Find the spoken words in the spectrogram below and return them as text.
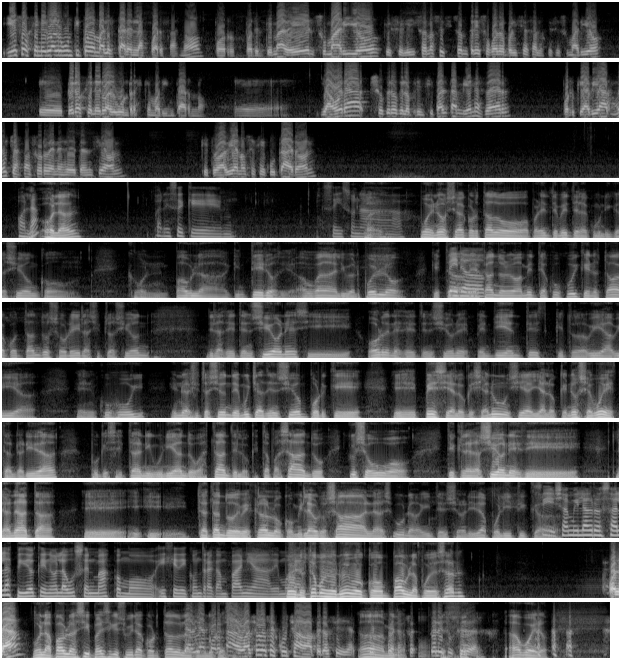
y eso generó algún tipo de malestar en las fuerzas no por por el tema del sumario que se le hizo no sé si son tres o cuatro policías a los que se sumarió eh, pero generó algún resquemor interno eh, y ahora yo creo que lo principal también es ver porque había muchas más órdenes de detención que todavía no se ejecutaron Hola. Hola. Parece que se hizo una... Bueno, se ha cortado aparentemente la comunicación con, con Paula Quinteros, de, abogada de Liverpueblo, que está viajando nuevamente a Jujuy, que nos estaba contando sobre la situación de las detenciones y órdenes de detenciones pendientes que todavía había en Jujuy en una situación de mucha tensión porque eh, pese a lo que se anuncia y a lo que no se muestra en realidad, porque se está ninguneando bastante lo que está pasando, incluso hubo declaraciones de la nata eh, y, tratando de mezclarlo con Milagro Salas, una intencionalidad política. Sí, ya Milagro Salas pidió que no la usen más como eje de contracampaña de Bueno, estamos de nuevo con Paula, ¿puede ser? Hola. Hola, Paula, sí, parece que se hubiera cortado la había comunicación. cortado, yo los escuchaba, pero sí, ah, bueno, suele suceder. ah, bueno.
